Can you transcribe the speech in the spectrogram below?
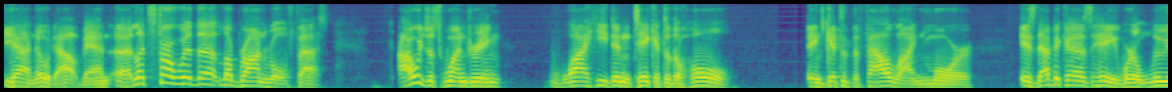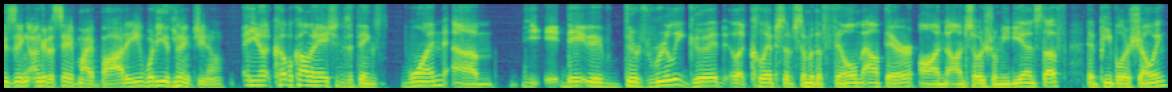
Yeah, no doubt, man. Uh, let's start with uh, LeBron real fast. I was just wondering why he didn't take it to the hole and get to the foul line more. Is that because hey we're losing i'm going to save my body? What do you, you think gino? you know a couple combinations of things. One um it, they, there's really good like clips of some of the film out there on on social media and stuff that people are showing.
